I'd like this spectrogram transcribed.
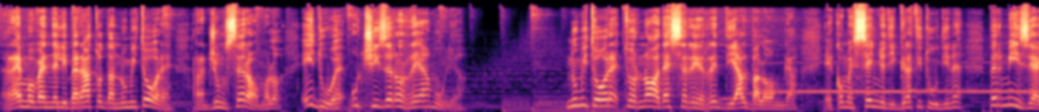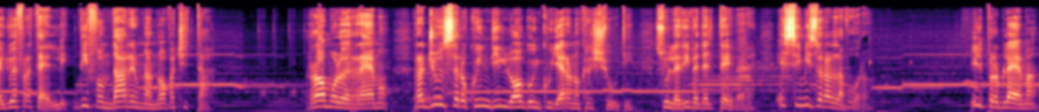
Remo venne liberato da Numitore, raggiunse Romolo e i due uccisero Re Amulio. Numitore tornò ad essere il re di Alba Longa e come segno di gratitudine permise ai due fratelli di fondare una nuova città. Romolo e Remo raggiunsero quindi il luogo in cui erano cresciuti, sulle rive del Tevere, e si misero al lavoro. Il problema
